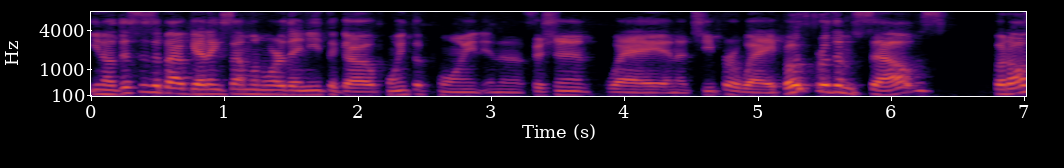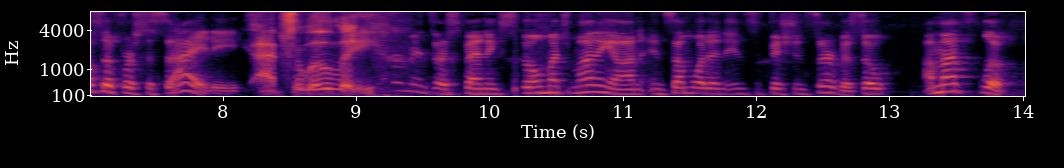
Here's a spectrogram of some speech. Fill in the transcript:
you know, this is about getting someone where they need to go point to point in an efficient way and a cheaper way, both for themselves, but also for society. Absolutely. Governments are spending so much money on in somewhat an insufficient service. So I'm not, look,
